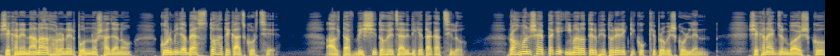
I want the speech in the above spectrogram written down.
সেখানে নানা ধরনের পণ্য সাজানো কর্মীরা ব্যস্ত হাতে কাজ করছে। আলতাফ বিস্মিত হয়ে চারিদিকে তাকাচ্ছিল। রহমান সাহেব তাকে ইমারতের ভেতরের একটি কক্ষে প্রবেশ করলেন। সেখানে একজন বয়স্ক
